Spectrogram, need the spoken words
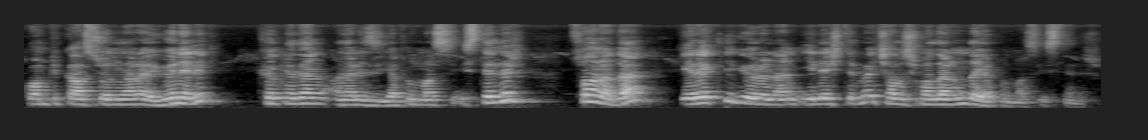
komplikasyonlara yönelik kök neden analizi yapılması istenir. Sonra da gerekli görülen iyileştirme çalışmalarının da yapılması istenir.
